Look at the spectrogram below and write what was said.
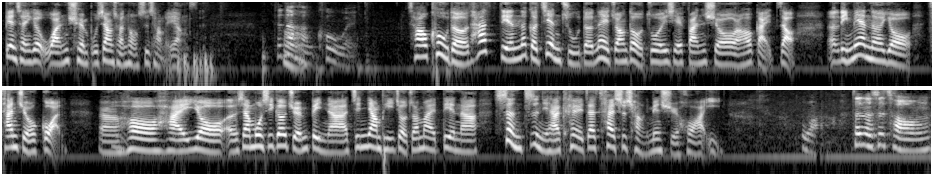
变成一个完全不像传统市场的样子，真的很酷诶，超酷的！它连那个建筑的内装都有做一些翻修，然后改造，呃，里面呢有餐酒馆。然后还有呃，像墨西哥卷饼啊、精酿啤酒专卖店啊，甚至你还可以在菜市场里面学花艺。哇，真的是从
